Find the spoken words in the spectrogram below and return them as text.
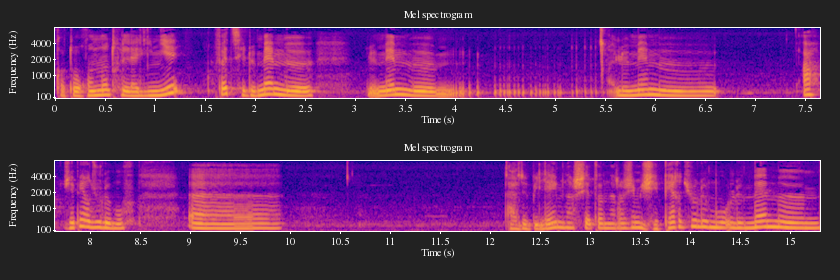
Quand on remonte la lignée, en fait, c'est le même, euh, le même, euh, le même. Euh, ah, j'ai perdu le mot. Euh, j'ai perdu le mot. Le même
